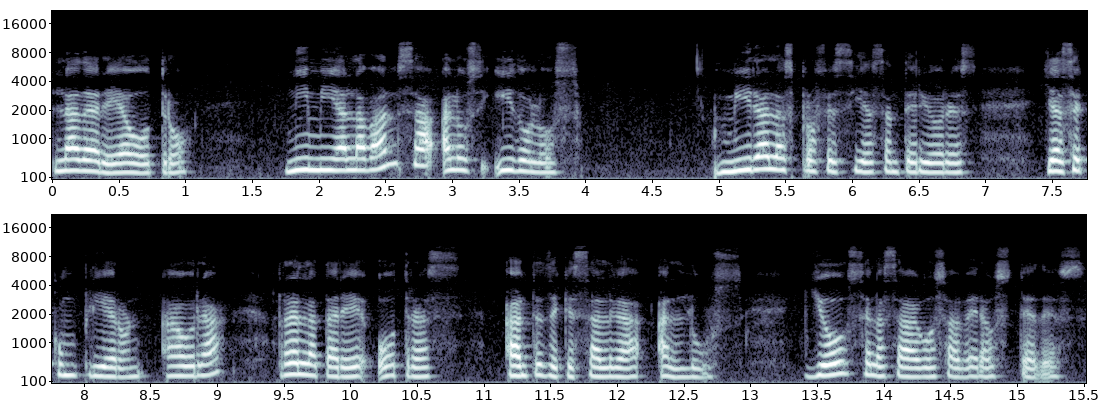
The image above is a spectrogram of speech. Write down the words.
la daré a otro, ni mi alabanza a los ídolos. Mira las profecías anteriores, ya se cumplieron, ahora relataré otras antes de que salga a luz. Yo se las hago saber a ustedes.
